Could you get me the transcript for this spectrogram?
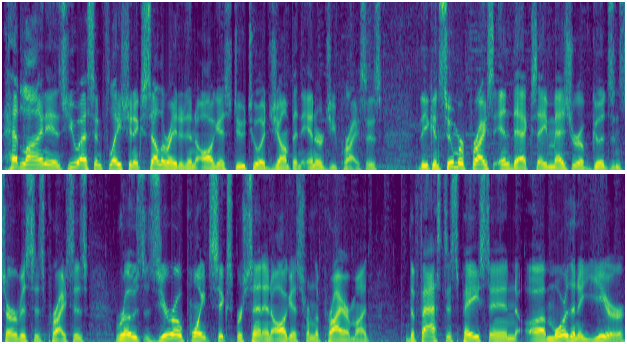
headline is U.S. inflation accelerated in August due to a jump in energy prices. The Consumer Price Index, a measure of goods and services prices, rose 0.6% in August from the prior month, the fastest pace in uh, more than a year.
